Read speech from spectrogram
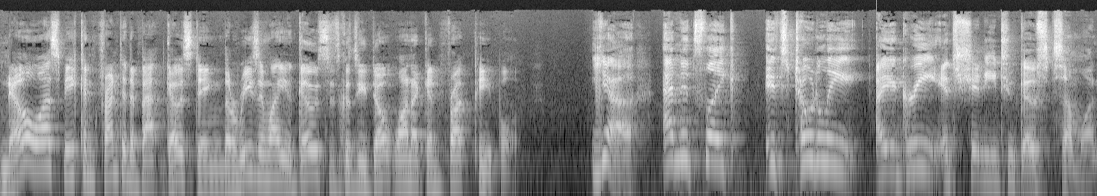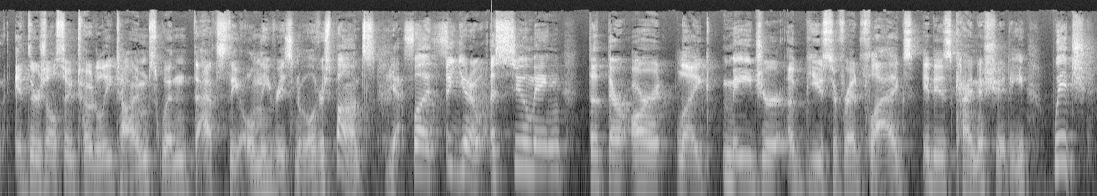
no one wants to be confronted about ghosting the reason why you ghost is because you don't want to confront people Yeah, and it's like it's totally. I agree. It's shitty to ghost someone. It, there's also totally times when that's the only reasonable response. Yes. but you know, assuming that there aren't like major abusive red flags, it is kind of shitty. Which,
